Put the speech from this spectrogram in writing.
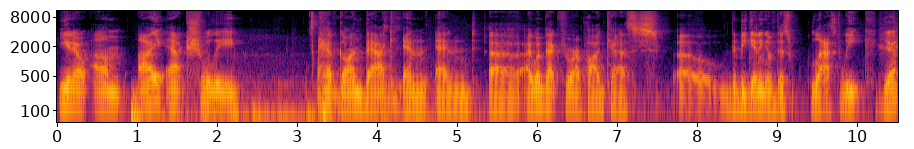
You know, um, I actually have gone back and and uh, I went back through our podcasts uh, the beginning of this last week. Yeah.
